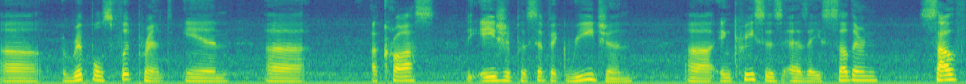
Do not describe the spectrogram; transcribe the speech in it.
Uh, Ripple's footprint in uh, across the Asia Pacific region uh, increases as a southern South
